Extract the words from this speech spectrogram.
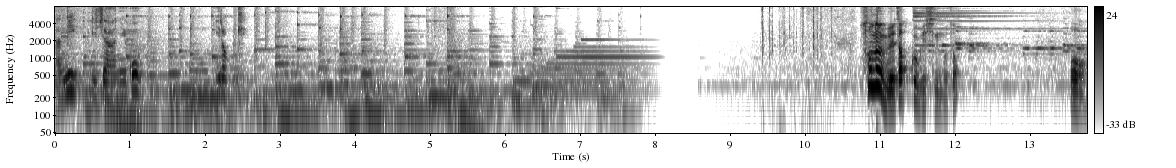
아니 이게 아니고 이렇게 손은 왜 잡고 계시는 거죠? 어,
